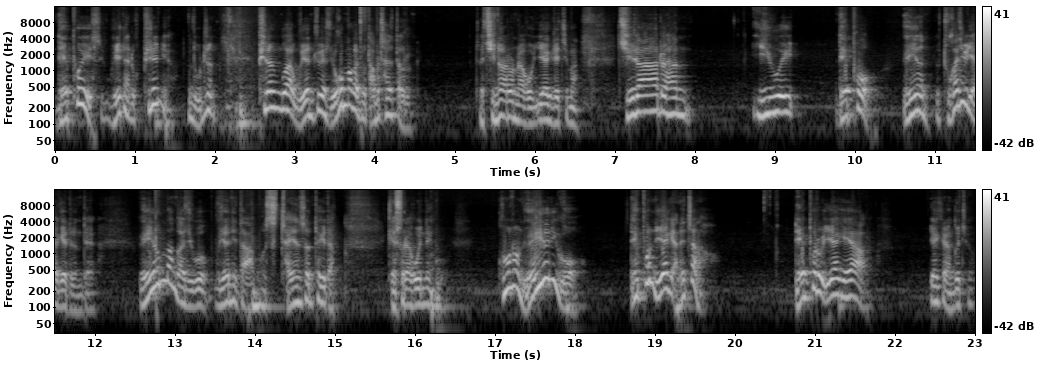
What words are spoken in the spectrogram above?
내포에 있어요. 우연이 아니고 필연이야. 근데 우리는 필연과 우연 중에서 이것만 가지고 답을 찾았다 그런 거예요. 진화론하고 이야기를 했지만 진화를 한 이후의 내포, 외연 두 가지를 이야기해야 되는데 외연만 가지고 우연이다, 뭐 자연 선택이다 개소리하고 있네. 그거는 외연이고 내포는 이야기 안 했잖아. 내포를 이야기해야 얘기를 한 거죠.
